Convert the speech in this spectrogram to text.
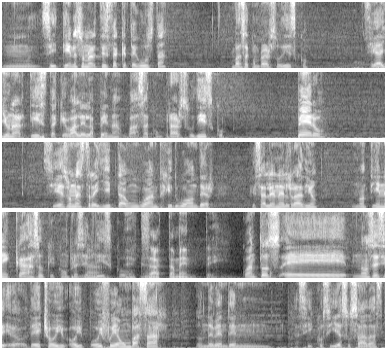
Mm, si tienes un artista que te gusta, vas a comprar su disco. Si hay un artista que vale la pena, vas a comprar su disco. Pero, si es una estrellita, un One Hit Wonder que sale en el radio, no tiene caso que compres el disco. Exactamente. ¿Cuántos? eh, no sé si. De hecho, hoy, hoy, hoy fui a un bazar donde venden así cosillas usadas.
